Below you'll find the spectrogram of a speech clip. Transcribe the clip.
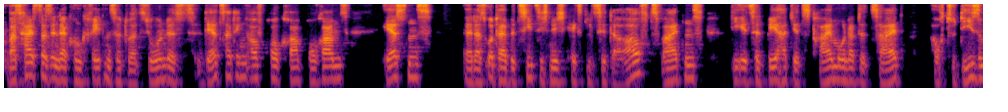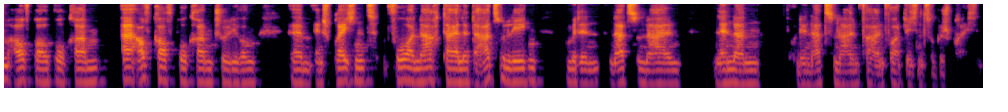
Was heißt das in der konkreten Situation des derzeitigen Aufbauprogramms? Erstens, äh, das Urteil bezieht sich nicht explizit darauf. Zweitens, die EZB hat jetzt drei Monate Zeit, auch zu diesem Aufbauprogramm, äh, Aufkaufprogramm, Entschuldigung, ähm, entsprechend Vor- und Nachteile darzulegen mit den nationalen Ländern und den nationalen Verantwortlichen zu besprechen.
